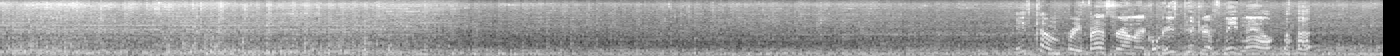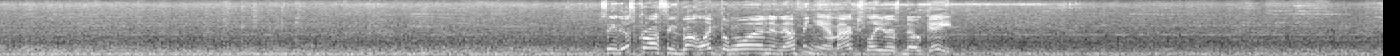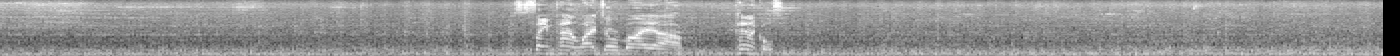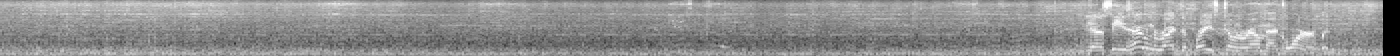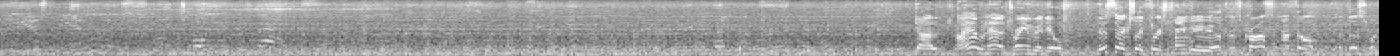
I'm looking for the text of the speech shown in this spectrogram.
He's coming pretty fast around that corner. He's picking up speed now. See, this crossing's about like the one in Effingham. Actually, there's no gate. It's the same kind of lights over by uh, Pinnacles. Yeah, see, he's having to ride the brace coming around that corner, but You used to get this switch over the track. God, I haven't had a train video. This is actually the first train video of this crossing I filmed at this one.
